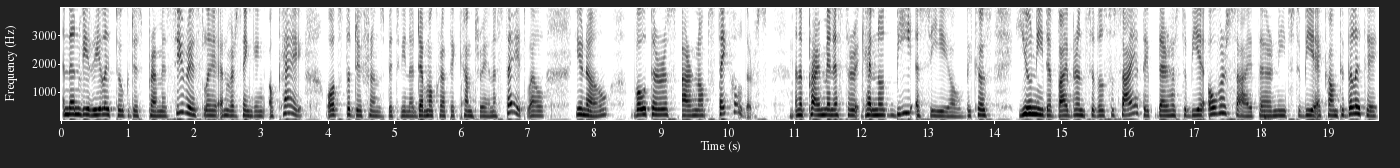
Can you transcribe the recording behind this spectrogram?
And then we really took this premise seriously, and we're thinking, okay, what's the difference between a democratic country and a state? Well, you know, voters are not stakeholders and a prime minister cannot be a CEO because you need a vibrant civil society. There has to be an oversight, there needs to be accountability.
